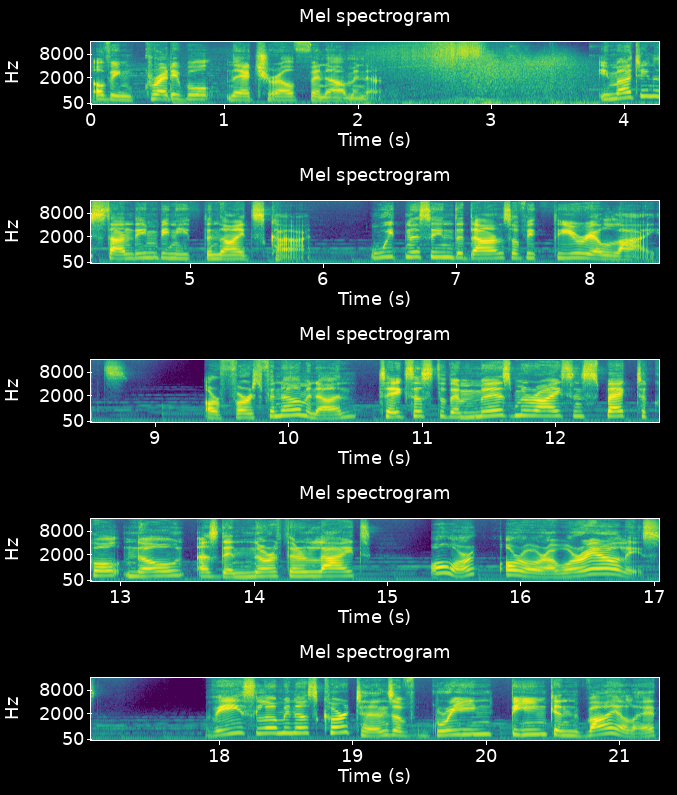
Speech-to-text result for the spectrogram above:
of incredible natural phenomena. Imagine standing beneath the night sky, witnessing the dance of ethereal lights. Our first phenomenon takes us to the mesmerizing spectacle known as the Northern Lights or Aurora Borealis. These luminous curtains of green, pink, and violet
